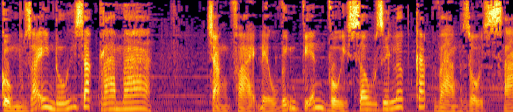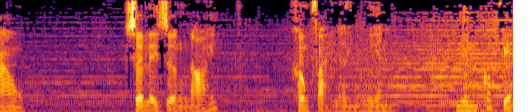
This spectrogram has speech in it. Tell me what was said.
cùng dãy núi Giác La Ma chẳng phải đều vĩnh viễn vùi sâu dưới lớp cát vàng rồi sao? Sơ Lê Dương nói Không phải lời nguyền nhưng có phiền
